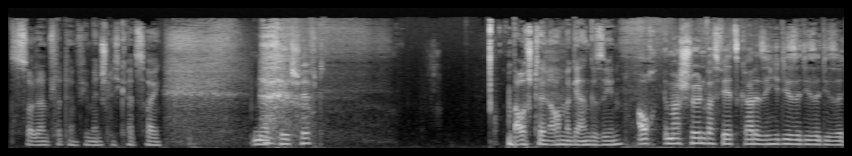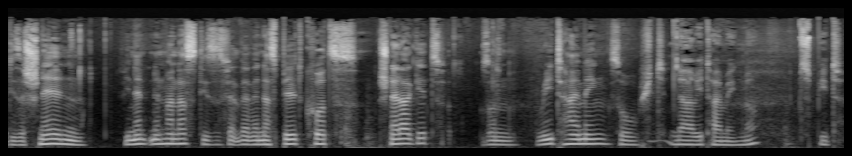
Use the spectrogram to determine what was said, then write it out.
Das soll dann vielleicht irgendwie Menschlichkeit zeigen. Mehr Tilt-Shift. Baustellen auch immer gern gesehen. Auch immer schön, was wir jetzt gerade sehen, hier diese, diese, diese, diese schnellen, wie nennt, nennt man das? Dieses, wenn, wenn das Bild kurz schneller geht, so ein Retiming, so, Ja, Retiming, ne? Speed.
